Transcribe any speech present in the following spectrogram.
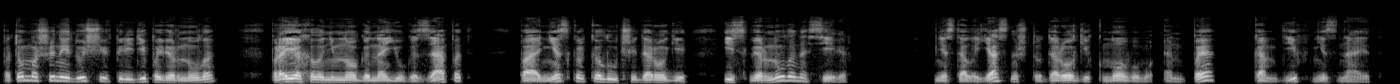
Потом машина, идущая впереди, повернула, проехала немного на юго-запад, по несколько лучшей дороге и свернула на север. Мне стало ясно, что дороги к новому НП комдив не знает.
